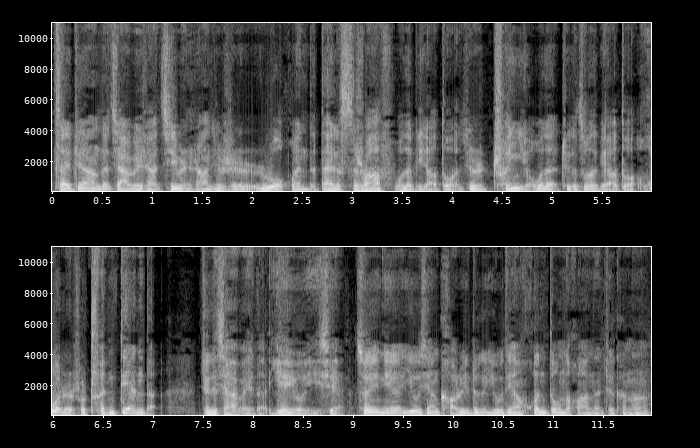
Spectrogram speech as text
在这样的价位上，基本上就是弱混的，带个四十八伏的比较多，就是纯油的这个做的比较多，或者说纯电的。这个价位的也有一些，所以你要优先考虑这个油电混动的话呢，这可能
